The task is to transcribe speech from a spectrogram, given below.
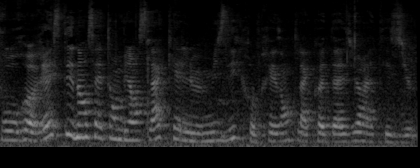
pour rester dans cette ambiance-là, quelle musique représente la Côte d'Azur à tes yeux?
